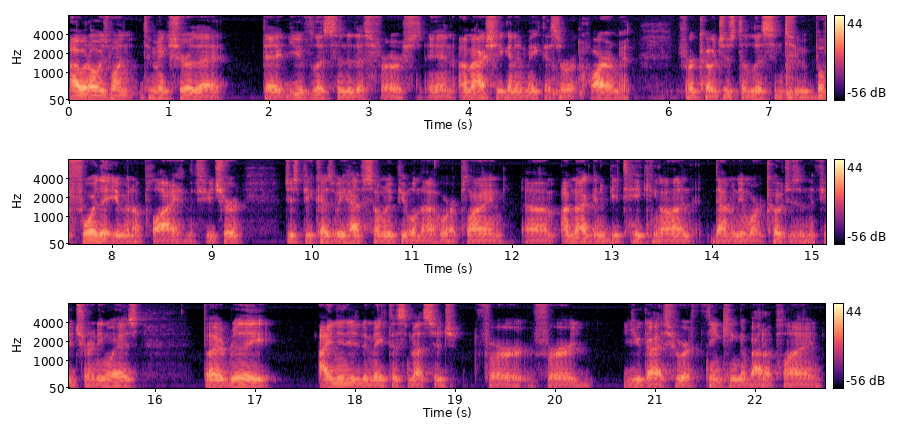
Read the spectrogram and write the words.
I would always want to make sure that that you've listened to this first, and I'm actually going to make this a requirement for coaches to listen to before they even apply in the future just because we have so many people now who are applying. Um, I'm not going to be taking on that many more coaches in the future, anyways. But really, I needed to make this message for for you guys who are thinking about applying,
